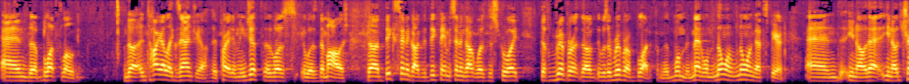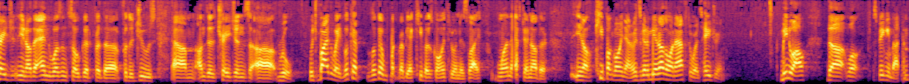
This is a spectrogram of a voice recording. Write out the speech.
and the blood flowed. The entire Alexandria, the part of Egypt, it was it was demolished. The big synagogue, the big famous synagogue, was destroyed. The river, the, there was a river of blood from the woman, men, women. No one, no one got spared. And you know that you know Trajan, you know the end wasn't so good for the for the Jews um, under Trajan's uh, rule. Which, by the way, look at look at what Rabbi Akiva is going through in his life, one after another. You know, keep on going down. There's going to be another one afterwards, Hadrian. Meanwhile, the well, speaking about him,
